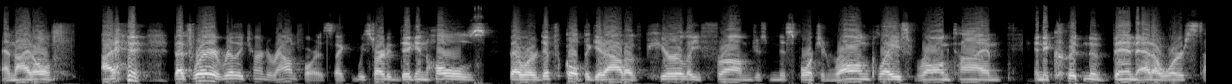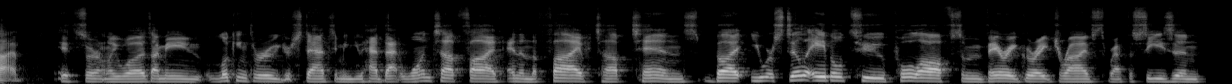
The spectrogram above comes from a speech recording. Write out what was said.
and I don't I that's where it really turned around for us. Like we started digging holes that were difficult to get out of purely from just misfortune, wrong place, wrong time, and it couldn't have been at a worse time. It certainly was. I mean, looking through your stats, I mean, you had that one top five and then the five top tens, but you were still able to pull off some very great drives throughout the season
